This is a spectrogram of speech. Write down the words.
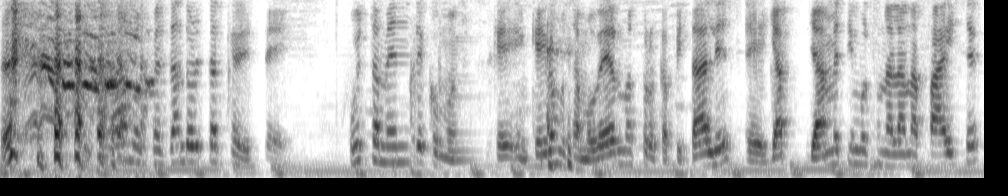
Estábamos pensando ahorita que este, justamente como en que, íbamos a mover nuestros capitales, eh, ya, ya metimos una lana Pfizer.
